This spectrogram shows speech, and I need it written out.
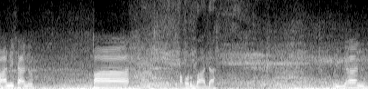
Paano siya, no? Pa... Pakurbada. Ayan.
